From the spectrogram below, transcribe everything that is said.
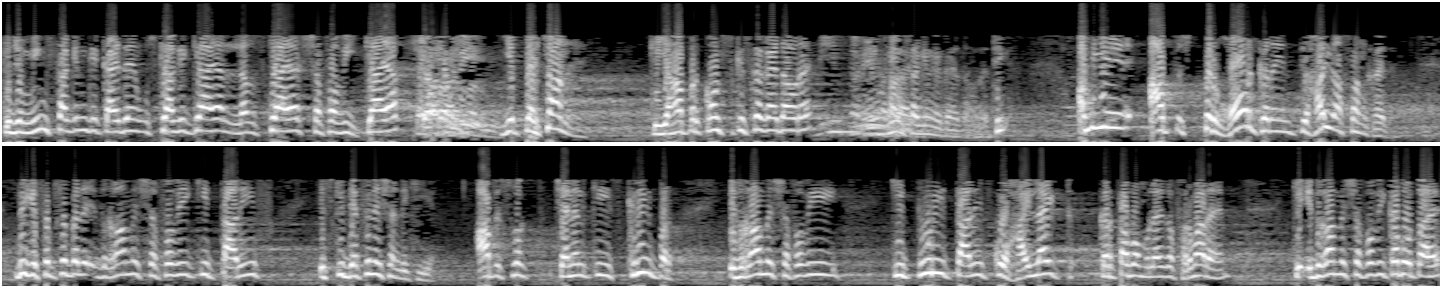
کہ جو میم ساکن کے قاعدے ہیں اس کے آگے کیا آیا؟ لفظ کیا آیا؟ شفوی۔ کیا آیا؟ یہ پہچان ہے۔ کہ یہاں پر کون کس کا قاعدہ ہو رہا ہے؟ میم ساکن کا قاعدہ ہو رہا ہے ٹھیک ہے؟ اب یہ آپ اس پر غور کریں انتہائی آسان قاعدہ دیکھیے سب سے پہلے ادغام شفوی کی تعریف اس کی ڈیفینیشن لکھی ہے آپ اس وقت چینل کی اسکرین پر ادغام شفوی کی پوری تعریف کو ہائی لائٹ کرتا ہوا ملاحظہ فرما رہے ہیں کہ ادغام شفوی کب ہوتا ہے؟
